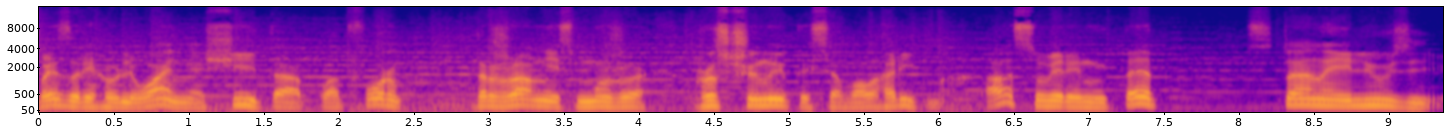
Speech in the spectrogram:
Без регулювання щі та платформ державність може розчинитися в алгоритмах, а суверенітет стане ілюзією.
